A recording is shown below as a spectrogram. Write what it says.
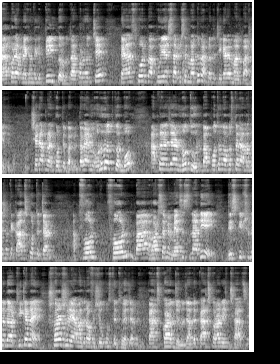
তারপরে আমরা এখান থেকে প্রিন্ট করব। তারপরে হচ্ছে ট্রান্সপোর্ট বা কুরিয়ার সার্ভিসের মাধ্যমে আপনাদের ঠিকানায় মাল পাঠিয়ে দেবো। সেটা আপনারা করতে পারবেন। তবে আমি অনুরোধ করব, আপনারা যারা নতুন বা প্রথম অবস্থায় আমাদের সাথে কাজ করতে চান ফোন ফোন বা হোয়াটসঅ্যাপে মেসেজ না দিয়ে ডিসক্রিপশনে দেওয়া ঠিকানায় সরাসরি আমাদের অফিসে উপস্থিত হয়ে যাবেন কাজ করার জন্য, যাদের কাজ করার ইচ্ছা আছে।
